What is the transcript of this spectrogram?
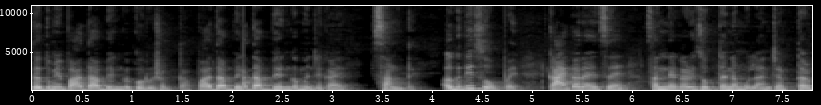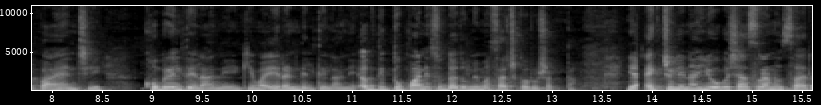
तर तुम्ही पादाभ्यंग करू शकता. पादाभ्य पादाभ्यंग म्हणजे काय? सांगते. अगदी सोपं आहे. काय करायचं आहे संध्याकाळी झोपताना मुलांच्या तळपायांची खोबरेल तेलाने किंवा एरंडेल तेलाने अगदी तुपाने सुद्धा तुम्ही मसाज करू शकता. या ॲक्च्युली ना योगशास्त्रानुसार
